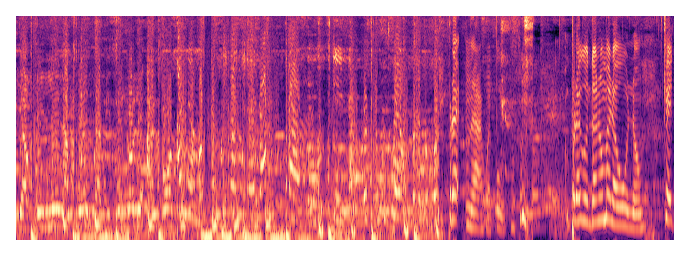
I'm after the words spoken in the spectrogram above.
En la mañana el pobre hombre ya se va a trabajar Ya como sale toque toque por la puerta de atrás Y sale mi caripelada y abrirle la puerta Diciéndole al mozo Ay, mi amor, si no llega, pase, chica, porque no sé, hombre, Pre- nah. Pregunta número uno. ¿Qué,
